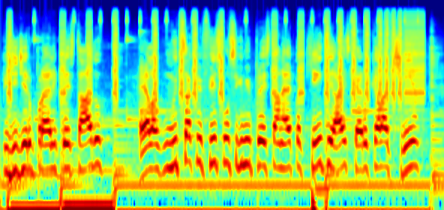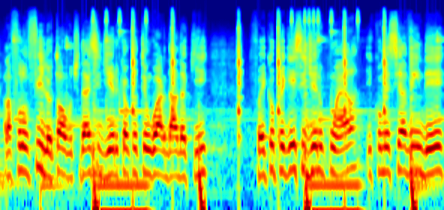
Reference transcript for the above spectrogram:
pedi dinheiro para ela emprestado. Ela, com muito sacrifício, conseguiu me emprestar na época 500 reais, que era o que ela tinha. Ela falou, filho, tô, vou te dar esse dinheiro que é o que eu tenho guardado aqui. Foi aí que eu peguei esse dinheiro com ela e comecei a vender,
